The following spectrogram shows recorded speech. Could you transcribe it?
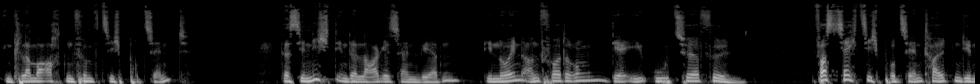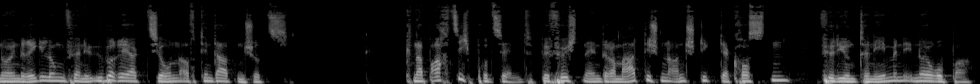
in Klammer 58 Prozent, dass sie nicht in der Lage sein werden, die neuen Anforderungen der EU zu erfüllen. Fast 60 Prozent halten die neuen Regelungen für eine Überreaktion auf den Datenschutz. Knapp 80 Prozent befürchten einen dramatischen Anstieg der Kosten für die Unternehmen in Europa.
